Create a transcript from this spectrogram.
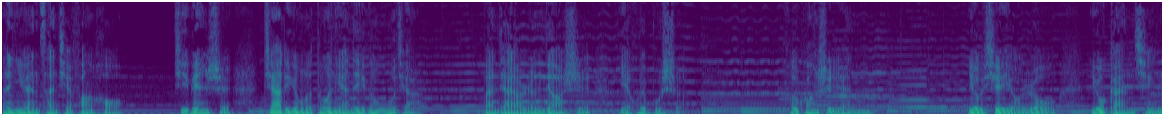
恩怨暂且放后，即便是家里用了多年的一个物件搬家要扔掉时也会不舍。何况是人，有血有肉有感情，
